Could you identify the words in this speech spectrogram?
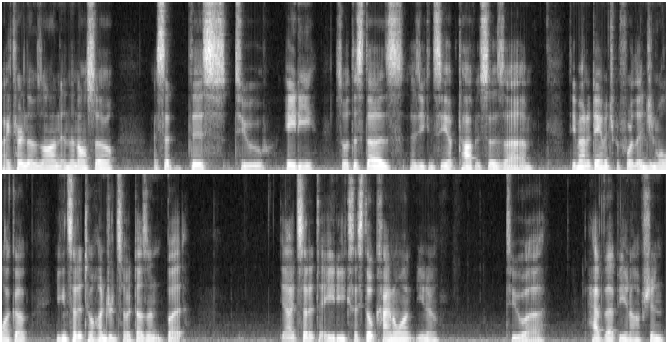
I turned those on and then also I set this to 80 so what this does as you can see up top it says um, the amount of damage before the engine will lock up. You can set it to 100 so it doesn't, but yeah, I'd set it to 80 because I still kind of want, you know, to uh, have that be an option.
